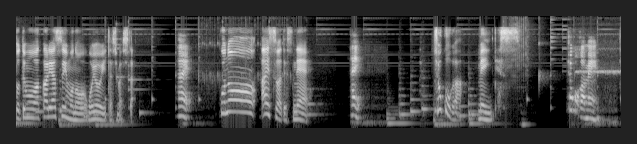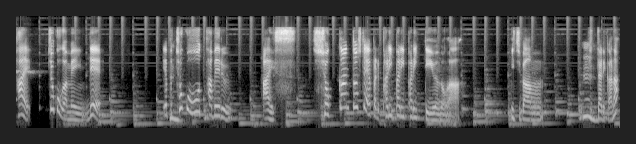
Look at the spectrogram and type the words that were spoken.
とてもわかりやすいものをご用意いたしました。はいこのアイスはですね、はいチョコがメインです。チョコがメインはい。チョコがメインで、やっぱチョコを食べるアイス。食感としてはやっぱりパリパリパリっていうのが一番うんぴったりかな。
